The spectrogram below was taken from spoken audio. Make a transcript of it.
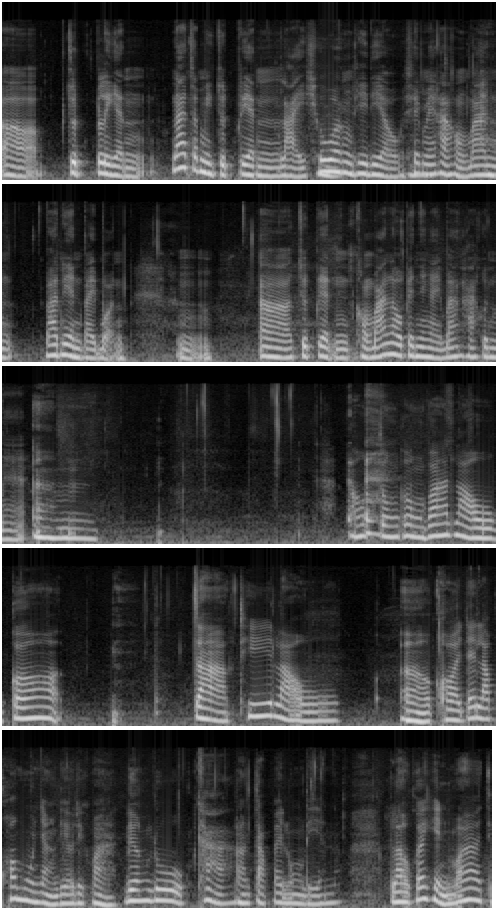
เอ่อจุดเปลี่ยนน่าจะมีจุดเปลี่ยนหลายช่วงทีเดียว ใช่ไหมคะ ของบ้านบ้านเรียนใบบอนอืมอ่าจุดเปลี่ยนของบ้านเราเป็นยังไงบ้างคะคุณแม่เอิ่มเอาตรงๆว่าเราก็จากที่เราเออคอยได้รับข้อมูลอย่างเดียวดีกว่า เรื่องลูกค่ะหลังจากไปโรงเรียน เราก็เห็นว่าจ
